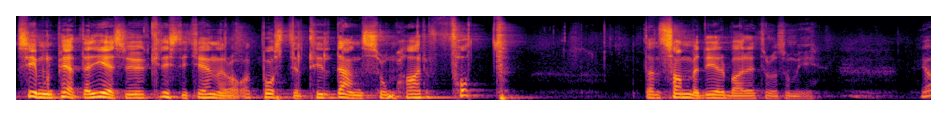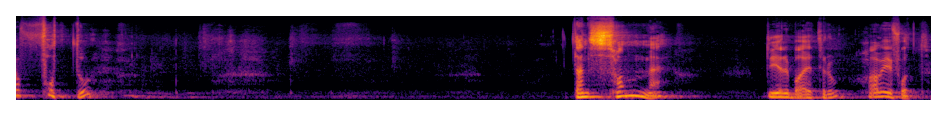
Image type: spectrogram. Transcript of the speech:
Simon Peter, Jesu Kristi tjener og apostel, til den som har fått den samme dyrebare tro som vi. Ja, fått henne. Den samme dyrebare tro har vi fått.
